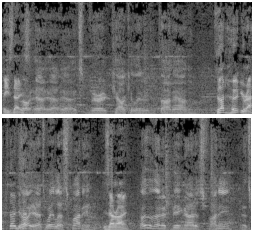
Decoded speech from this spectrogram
these days? Oh yeah, yeah, yeah. It's very calculated and thought out, and does that hurt your act though? Does oh that... yeah, it's way less funny. Is that right? Other than it being not as funny, it's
